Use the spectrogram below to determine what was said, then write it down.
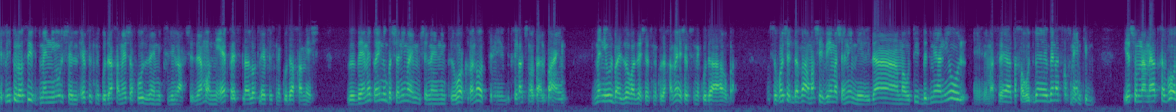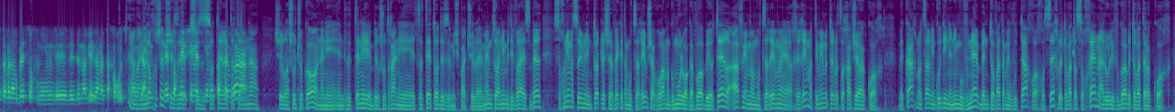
החליטו להוסיף דמי ניהול של 0.5% מצבירה, שזה המון, מ-0 לעלות ל-0.5. ובאמת ראינו בשנים ההם שנמכרו הקרנות, בתחילת שנות האלפיים, דמי ניהול באזור הזה של 0.5, 0.4. בסופו של דבר, מה שהביא עם השנים לירידה מהותית בדמי הניהול, אה, למעשה התחרות בין הסוכנים, כי יש אומנם מעט חברות, אבל הרבה סוכנים, וזה מביא גם לתחרות. כן, אבל אני לא חושב שזה סותר את הטענה. של רשות שוק ההון. אני, תן לי ברשותך, אני אצטט עוד איזה משפט שלהם. הם טוענים בדברי ההסבר, סוכנים עשויים לנטות לשווק את המוצרים שעבורם הגמול הוא הגבוה ביותר, אף אם המוצרים אה, אחרים מתאימים יותר לצרכיו של הלקוח. בכך נוצר ניגוד עניינים מובנה בין טובת המבוטח או החוסך לטובת הסוכן, העלול לפגוע בטובת הלקוח.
